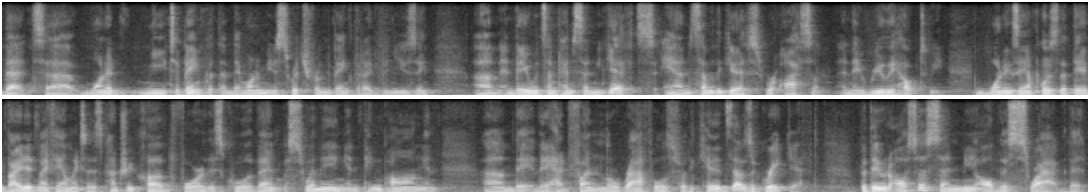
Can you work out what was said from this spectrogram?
that uh, wanted me to bank with them. They wanted me to switch from the bank that I'd been using. Um, and they would sometimes send me gifts. And some of the gifts were awesome and they really helped me. One example is that they invited my family to this country club for this cool event with swimming and ping pong. And um, they, they had fun little raffles for the kids. That was a great gift. But they would also send me all this swag that,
